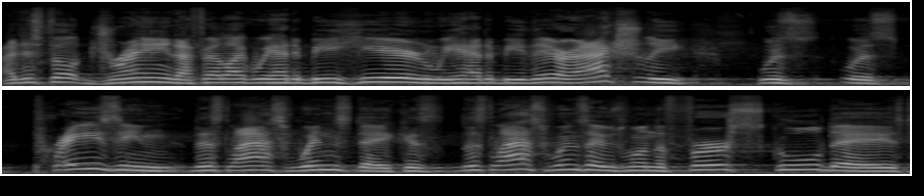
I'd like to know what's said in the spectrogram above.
I just felt drained. I felt like we had to be here and we had to be there. I actually was, was praising this last Wednesday because this last Wednesday was one of the first school days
